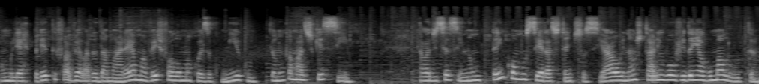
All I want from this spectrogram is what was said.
uma mulher preta e favelada da Maré, uma vez falou uma coisa comigo que eu nunca mais esqueci. Ela disse assim: não tem como ser assistente social e não estar envolvida em alguma luta.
